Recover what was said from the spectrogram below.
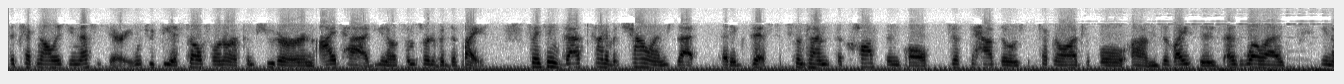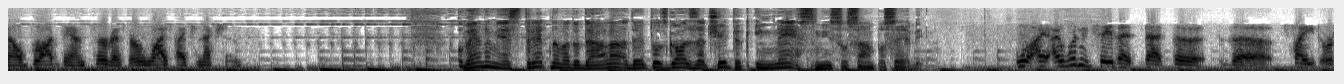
the technology necessary, which would be a cell phone or a computer or an iPad, you know, some sort of a device. So I think that's kind of a challenge that, that exists. Sometimes the cost involved just to have those technological um, devices as well as, you know, broadband service or Wi-Fi connection. Obenem je Stretnova dodala, da je to zgolj začetek in ne smisel sam po sebi. Well, I, I wouldn't say that, that the, the fight or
